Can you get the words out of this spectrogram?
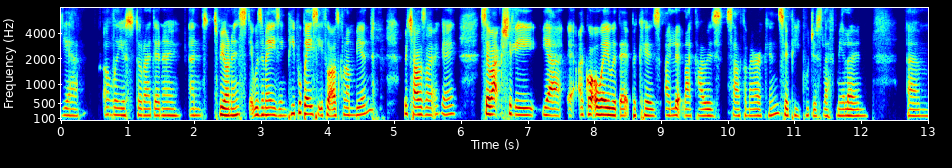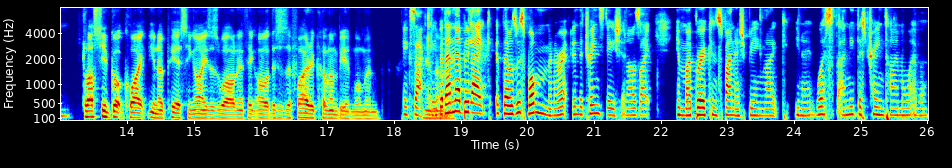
Yeah, Yustur, I don't know. And to be honest, it was amazing. People basically thought I was Colombian, which I was like, okay. So actually, yeah, I got away with it because I looked like I was South American. So people just left me alone. Um, Plus, you've got quite, you know, piercing eyes as well. And I think, oh, this is a fiery Colombian woman. Exactly. You know? But then they'd be like, there was this one woman in the train station. I was like, in my broken Spanish, being like, you know, what's the, I need this train time or whatever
